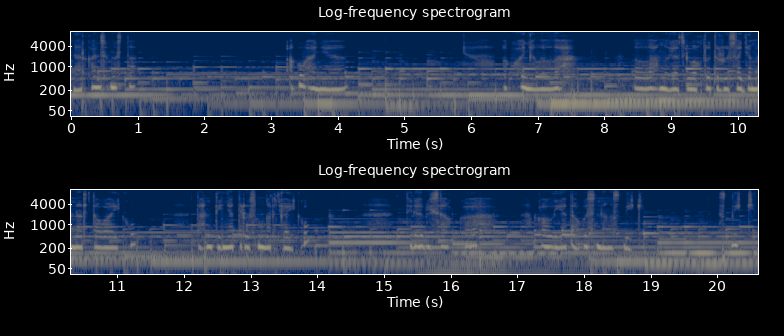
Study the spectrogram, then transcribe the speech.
Benarkan semesta? Aku hanya aku hanya lelah lelah melihat si waktu terus saja menertawaiku tak terus mengerjaiku. Tidak bisakah kau lihat aku senang sedikit sedikit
